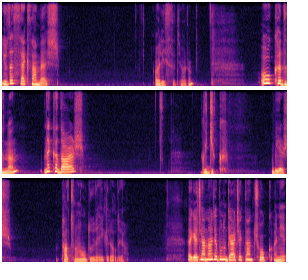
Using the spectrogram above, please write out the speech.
yüzde 85 öyle hissediyorum. O kadının ne kadar gıcık bir patron olduğuyla ilgili oluyor. Ve geçenlerde bunu gerçekten çok hani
